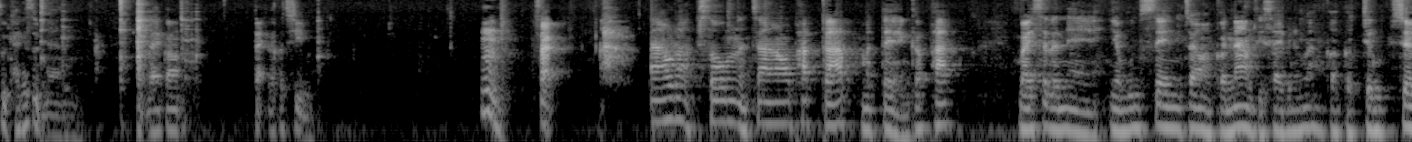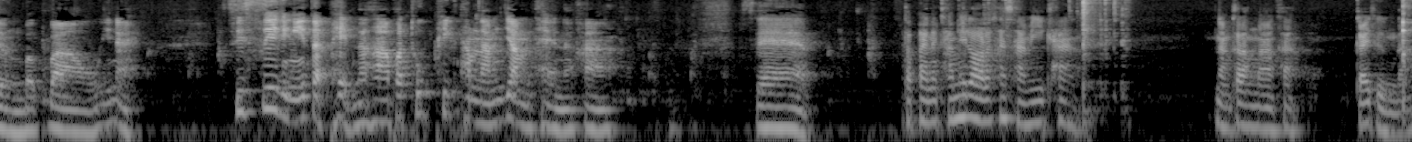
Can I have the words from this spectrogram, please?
สุดท้ายที่สุดนั้นแรกก็ แตะแล้วก็ชิม อืมแซ่บเจ้าหลับส้มนะเจ้าพักกับมาแต่งก็พัก ใบสะระแหน่ยำวุ้นเส้นเจ้าก็น้ำที่ใส่ไปนั่นบ้างก็กระเจิงเจิงเบาๆอีน่ะซีดๆอย่างนี้แต่เผ็ดนะคะ เพราะทุกพริกทำน้ำยำแทนนะคะแซ่บต่อไปนะคะไม่รอแล้วค่ะสามีค่ะหนังกำลังมาค่ะ ใกล้ถึงแล้ว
